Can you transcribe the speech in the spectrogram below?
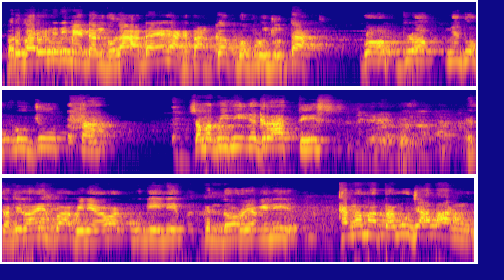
Baru-baru ini di Medan bola ada yang nggak ketangkep 20 juta. Gobloknya 20 juta. Sama bininya gratis. Ya tapi lain pak, bini awak begini, kendor yang ini. Karena matamu jalan.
